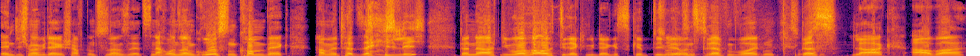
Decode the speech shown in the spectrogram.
endlich mal wieder geschafft, uns zusammenzusetzen. Nach unserem großen Comeback haben wir tatsächlich danach die Woche auch direkt wieder geskippt, die So wir uns es. treffen wollten. So das lag aber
